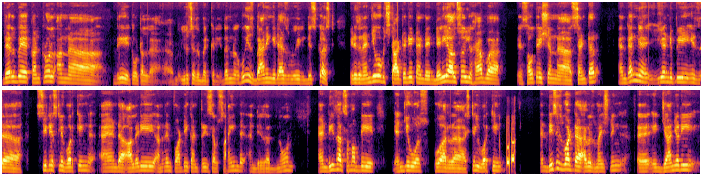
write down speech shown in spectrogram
there will be a control on uh, the total uh, usage of mercury. Then who is banning it as we discussed? It is an NGO which started it and in Delhi also you have uh, a South Asian uh, center and then uh, UNDP is uh, seriously working and uh, already 140 countries have signed and these are known. And these are some of the NGOs who are uh, still working. And this is what uh, I was mentioning uh, in January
